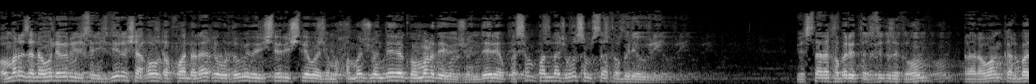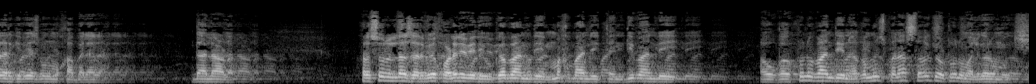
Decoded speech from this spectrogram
عمر رضی الله عنه چې نږدې را شغور د خپل راغه ورته وی د شری شته وجه محمد ژوند لري کومړ دی ژوند لري قسم په الله چې وسم سره خبرې اوري وستاره خبره تصدیق زکوم را روان کړ بدر کې بیس موږ مقابله را دا لاړ رسول الله ضربه خړلې وی دی وګ باندې مخ باندې تندی باندې او غخونو باندې هغه موږ په ناس ته کې ټول ملګرو مو کی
